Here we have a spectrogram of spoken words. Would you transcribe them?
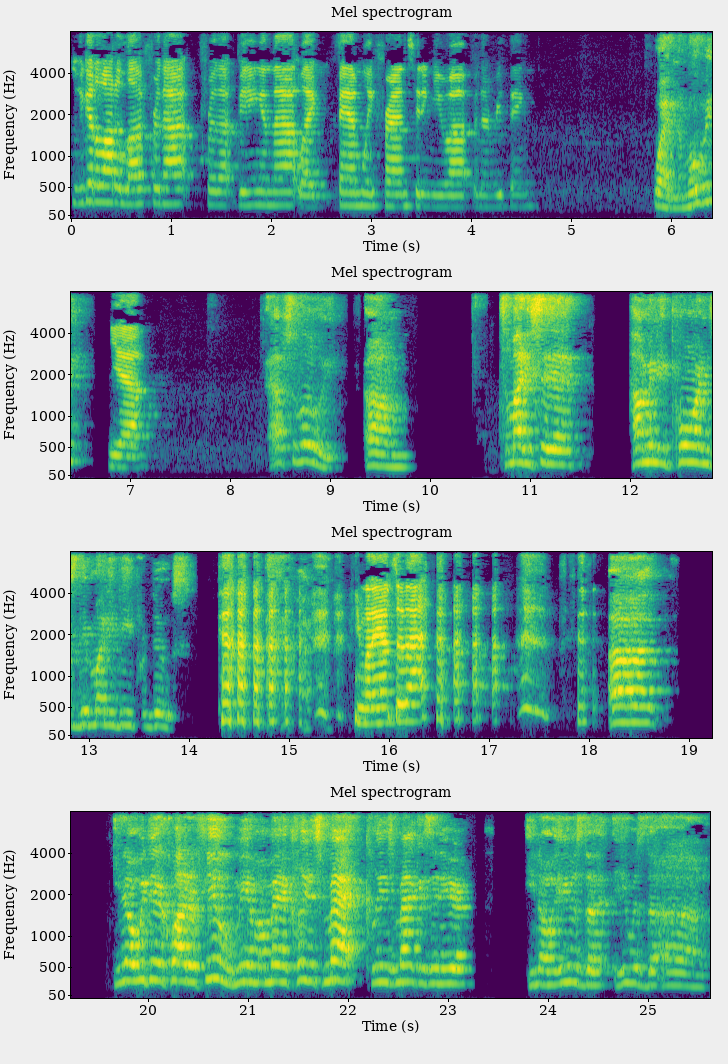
Did you get a lot of love for that? For that being in that, like family, friends hitting you up and everything. What in the movie? Yeah. Absolutely. Um, somebody said, "How many porns did Money B produce?" you want to answer that? uh, you know, we did quite a few. Me and my man Cletus Mack. Cletus Mack is in here. You know, he was the he was the uh,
